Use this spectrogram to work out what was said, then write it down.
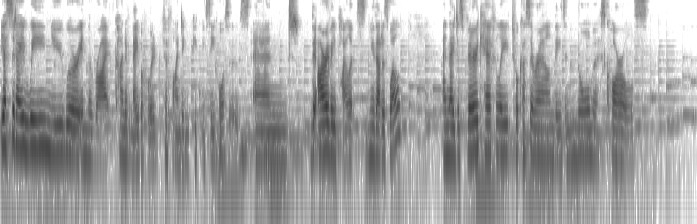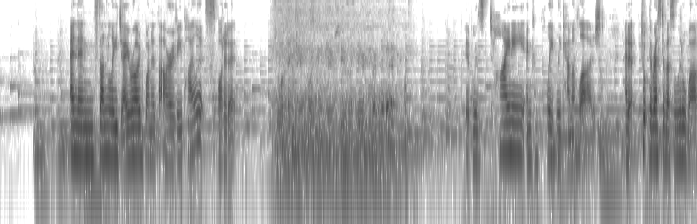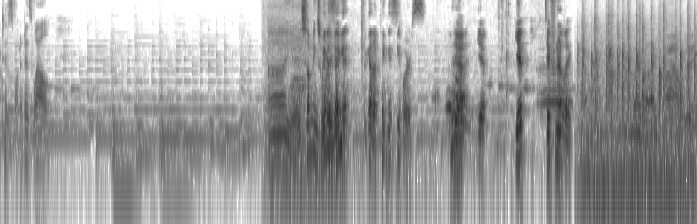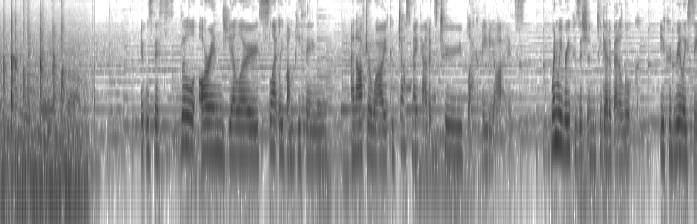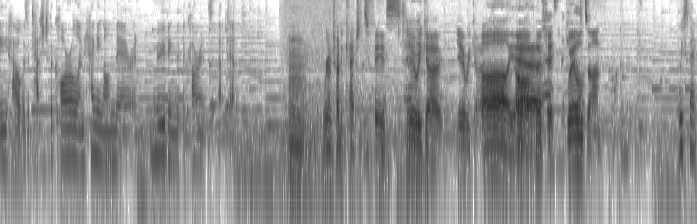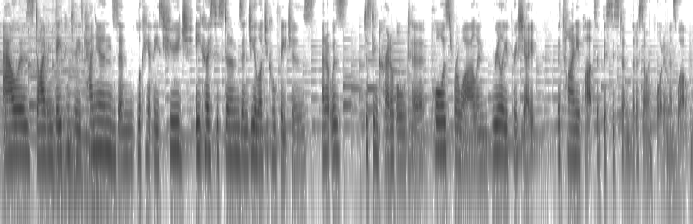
Yesterday we knew we were in the right kind of neighbourhood for finding pygmy seahorses and the ROV pilots knew that as well and they just very carefully took us around these enormous corals. And then suddenly J-Rod, one of the ROV pilots, spotted it. There's one thing dangling up there, see it right there, right in the back? It was tiny and completely camouflaged and it took the rest of us a little while to spot it as well. Uh, yeah, something's Wait waving. a second. We got a pygmy seahorse. Yeah, yep, yep, definitely. It was this little orange, yellow, slightly bumpy thing, and after a while you could just make out its two black beady eyes. When we repositioned to get a better look, you could really see how it was attached to the coral and hanging on there and moving with the currents at that depth. We're gonna try to catch its face. Here we go. Here we go. Oh, oh yeah. Oh, perfect. Well done. We've spent hours diving deep into these canyons and looking at these huge ecosystems and geological features. And it was just incredible to pause for a while and really appreciate the tiny parts of this system that are so important as well.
